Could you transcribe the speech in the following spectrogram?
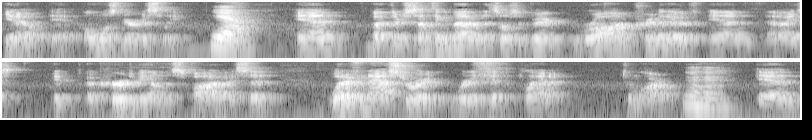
you know, eh, almost nervously. Yeah. And but there's something about him that's also very raw and primitive. And and I, it occurred to me on the spot. I said, "What if an asteroid were to hit the planet tomorrow, hmm and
